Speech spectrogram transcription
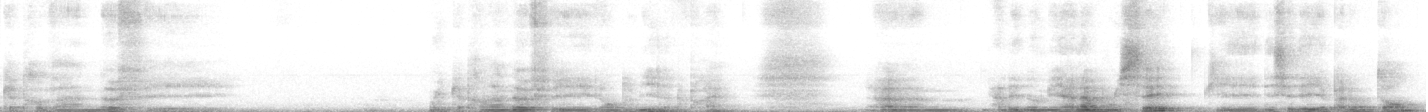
89 et, oui, 89 et l'an 2000 à peu près. Euh, un dénommé Alain Bouisset, qui est décédé il n'y a pas longtemps,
